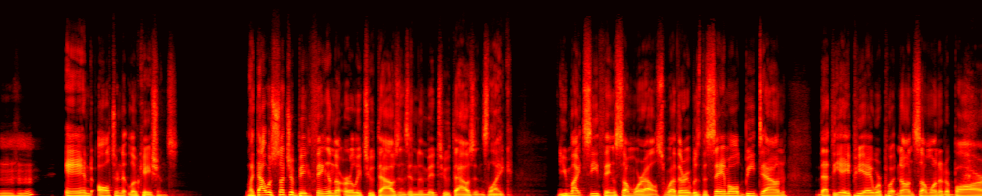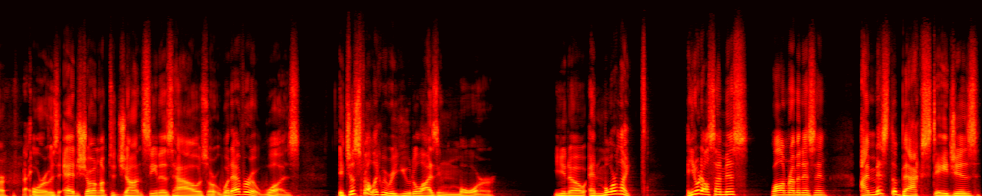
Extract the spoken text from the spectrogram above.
Mm-hmm. And alternate locations. Like that was such a big thing in the early 2000s, in the mid 2000s. Like you might see things somewhere else, whether it was the same old beatdown that the APA were putting on someone at a bar, Right. or it was Ed showing up to John Cena's house, or whatever it was. It just felt like we were utilizing more, you know, and more like, you know what else I miss while I'm reminiscing? I miss the backstages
